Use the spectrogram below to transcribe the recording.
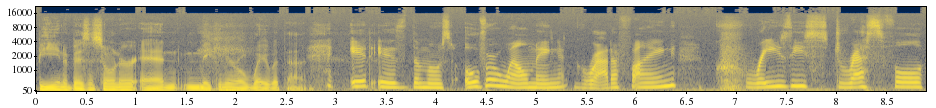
being a business owner and making your own way with that? It is the most overwhelming, gratifying, crazy, stressful,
